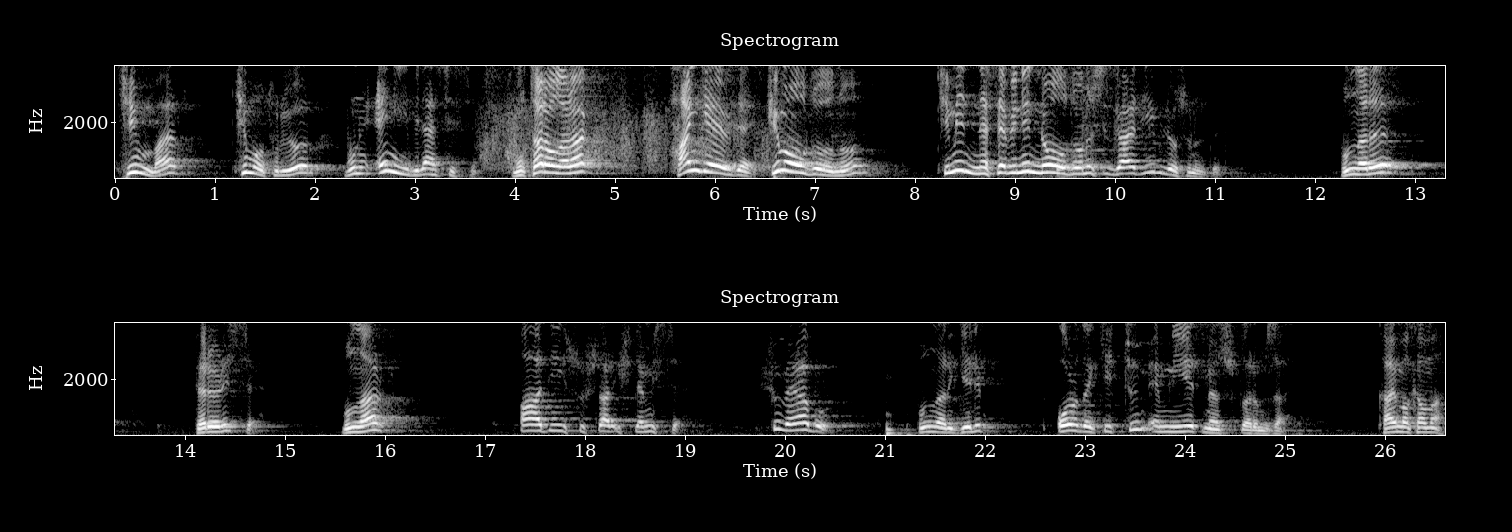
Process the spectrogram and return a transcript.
kim var, kim oturuyor bunu en iyi bilen sizsiniz. Muhtar olarak hangi evde kim olduğunu, kimin nesebinin ne olduğunu siz gayet iyi biliyorsunuz dedim. Bunları teröristse, bunlar adi suçlar işlemişse, şu veya bu, bunları gelip oradaki tüm emniyet mensuplarımıza, kaymakama,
